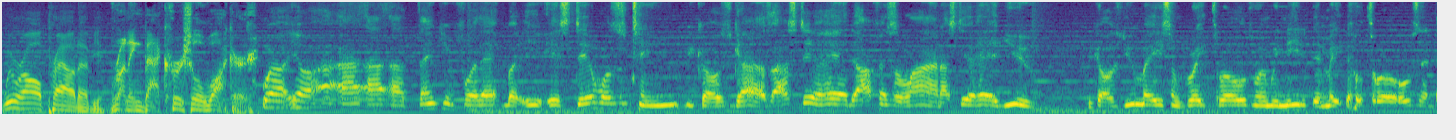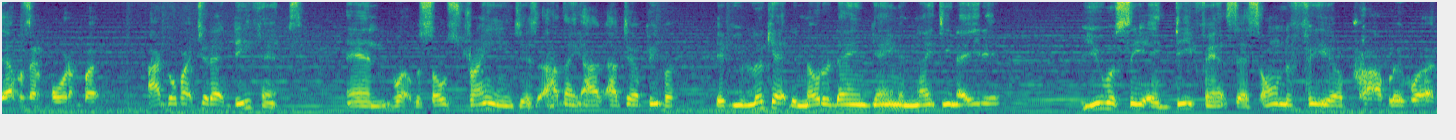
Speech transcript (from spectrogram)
We were all proud of you. Running back Herschel Walker. Well, you know, I, I, I thank you for that, but it, it still was a team because, guys, I still had the offensive line. I still had you because you made some great throws when we needed to make those throws, and that was important. But I go back to that defense. And what was so strange is I think I, I tell people if you look at the Notre Dame game in 1980, you will see a defense that's on the field probably what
